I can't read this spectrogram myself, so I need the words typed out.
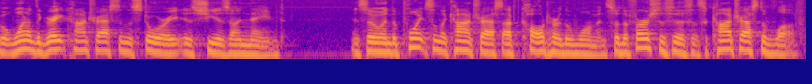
but one of the great contrasts in the story is she is unnamed. And so, in the points on the contrast, I've called her the woman. So, the first is this it's a contrast of love,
